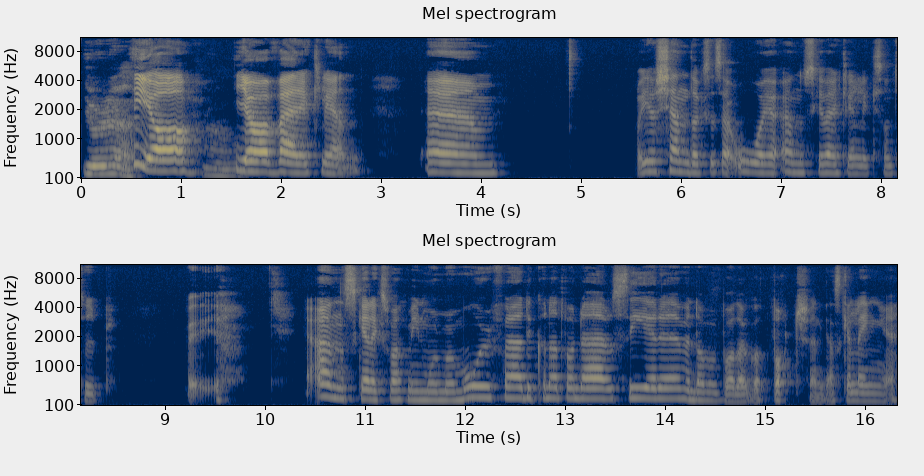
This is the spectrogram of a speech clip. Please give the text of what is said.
Gjorde du det? Ja, ja verkligen. Ehm, och jag kände också så här, åh jag önskar verkligen liksom typ eh, jag önskar liksom att min mormor och morfar hade kunnat vara där och se det men de har båda gått bort sedan ganska länge.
